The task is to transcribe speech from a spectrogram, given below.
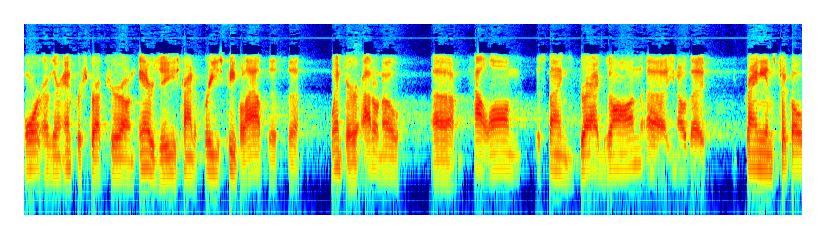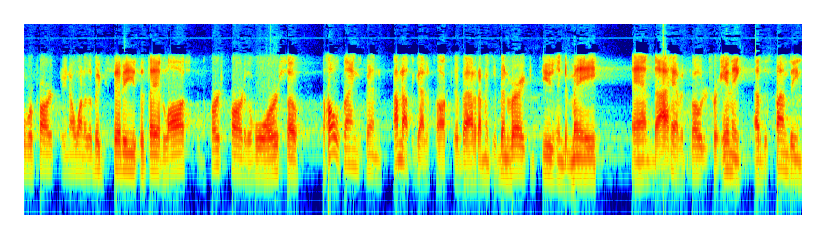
more of their infrastructure on energy. He's trying to freeze people out this uh, winter. I don't know uh, how long this thing drags on. Uh, you know, the Ukrainians took over part, you know, one of the big cities that they had lost in the first part of the war. So the whole thing's been. I'm not the guy to talk to about it. I mean, it's been very confusing to me, and I haven't voted for any of the funding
